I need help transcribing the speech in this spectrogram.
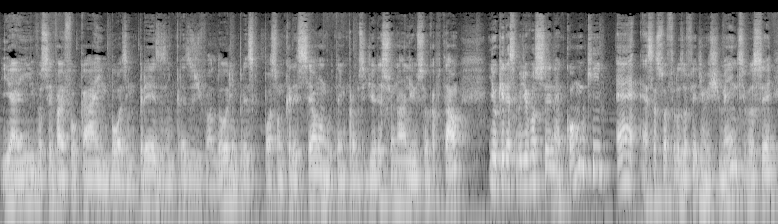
e aí você vai focar em boas empresas, empresas de valor, empresas que possam crescer ao longo do tempo para você direcionar ali o seu capital. E eu queria saber de você, né? Como que é essa sua filosofia de investimento? Se você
